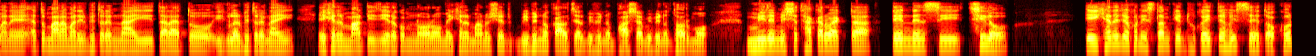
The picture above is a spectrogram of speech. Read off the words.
মানে এত মারামারির ভিতরে নাই, তারা এত এগুলার ভিতরে নাই। এখানের মাটি যে এরকম নরম, এখানের মানুষের বিভিন্ন কালচার, বিভিন্ন ভাষা, বিভিন্ন ধর্ম মিলেমিশে থাকারও একটা টেন্ডেন্সি ছিল। এইখানে যখন ইসলামকে ঢুকাইতে হইছে, তখন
